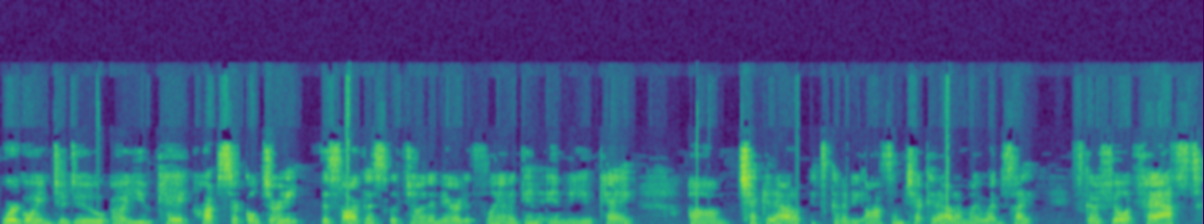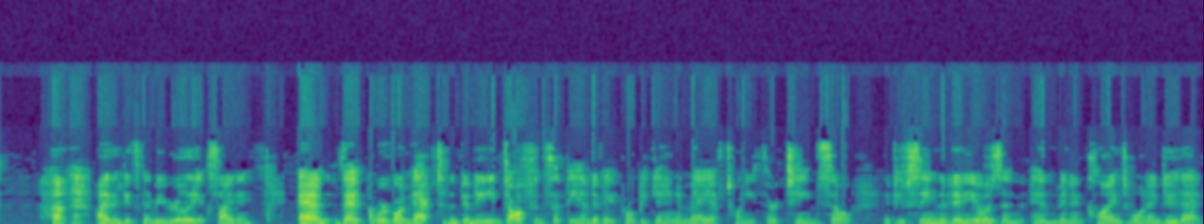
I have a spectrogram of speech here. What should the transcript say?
We're going to do a UK crop circle journey this August with John and Meredith Flanagan in the UK. Um, check it out. It's going to be awesome. Check it out on my website. It's going to fill up fast. I think it's going to be really exciting. And then we're going back to the Bimini Dolphins at the end of April, beginning of May of 2013. So if you've seen the videos and, and been inclined to want to do that,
